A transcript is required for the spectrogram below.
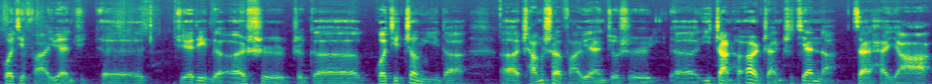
国际法院决呃决定的，而是这个国际正义的呃常设法院，就是呃一战和二战之间呢，在海牙。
